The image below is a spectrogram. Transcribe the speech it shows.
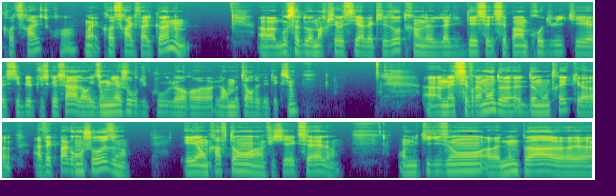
CrowdStrike, je crois, ouais, CrowdStrike Falcon euh, bon, ça doit marcher aussi avec les autres. Hein. L'idée, c'est, pas un produit qui est ciblé plus que ça. Alors, ils ont mis à jour du coup leur, euh, moteur de détection. Euh, mais c'est vraiment de, de montrer que avec pas grand chose et en craftant un fichier Excel, en utilisant non pas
